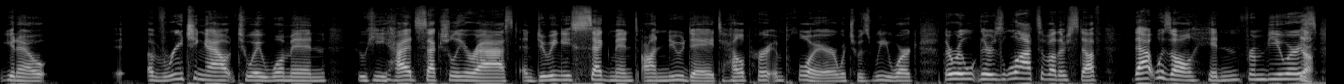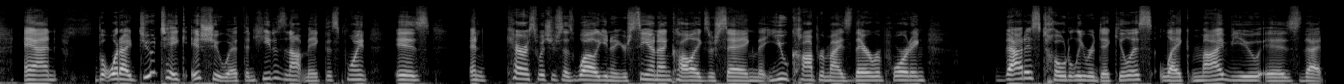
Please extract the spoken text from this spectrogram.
you know, of reaching out to a woman who he had sexually harassed and doing a segment on New Day to help her employer, which was WeWork. There were there's lots of other stuff that was all hidden from viewers, Yeah. and but what I do take issue with, and he does not make this point, is. And Kara Swisher says, well, you know, your CNN colleagues are saying that you compromised their reporting that is totally ridiculous. Like my view is that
